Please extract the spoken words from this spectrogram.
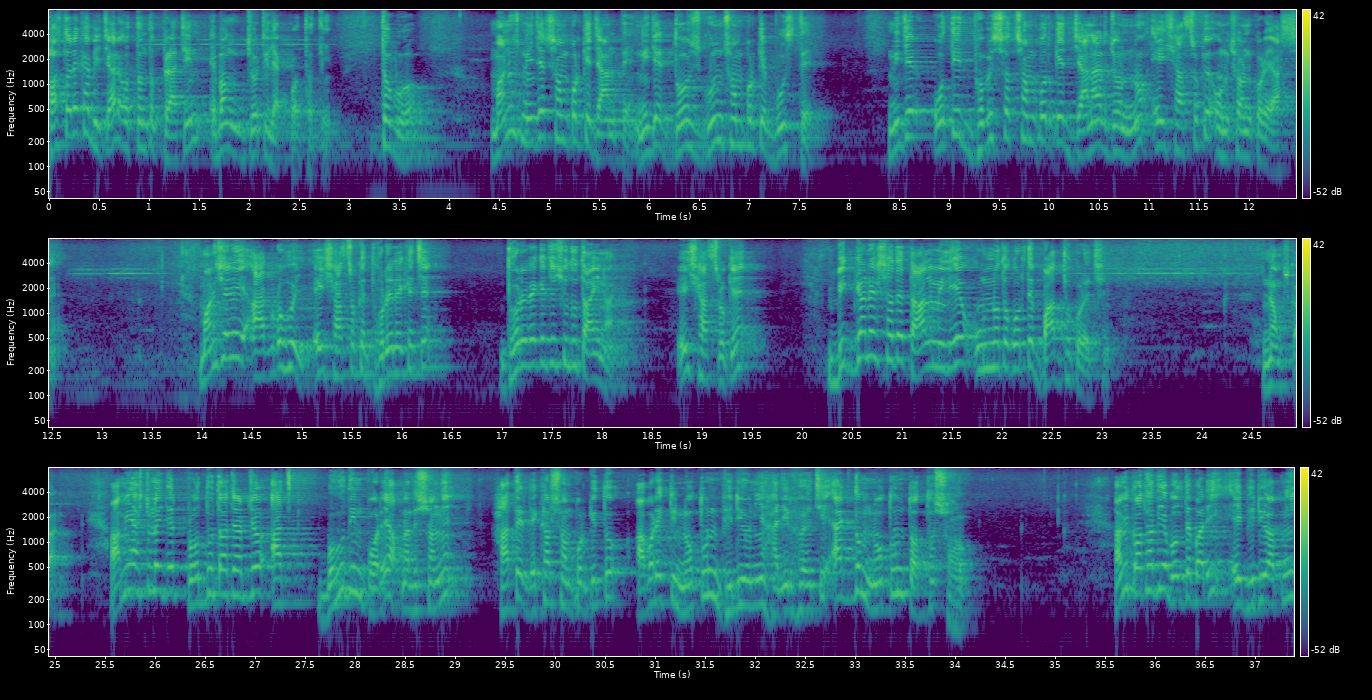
হস্তরেখা বিচার অত্যন্ত প্রাচীন এবং জটিল এক পদ্ধতি। তবুও মানুষ নিজের সম্পর্কে জানতে, নিজের দোষ গুণ সম্পর্কে বুঝতে, নিজের অতীত ভবিষ্যৎ সম্পর্কে জানার জন্য এই শাস্ত্রকে অনুসরণ করে আসছে। মানুষের এই আগ্রহই এই শাস্ত্রকে ধরে রেখেছে। ধরে রেখেছে শুধু তাই নয়, এই শাস্ত্রকে বিজ্ঞানের সাথে তাল মিলিয়ে উন্নত করতে বাধ্য করেছে। নমস্কার, আমি অ্যাস্ট্রোলজার প্রদ্যুৎ আচার্য আজ বহুদিন পরে আপনাদের সঙ্গে হাতের রেখার সম্পর্কিত আবার একটি নতুন ভিডিও নিয়ে হাজির হয়েছি, একদম নতুন তথ্য সহ আমি কথা দিয়ে বলতে পারি, এই ভিডিও আপনি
